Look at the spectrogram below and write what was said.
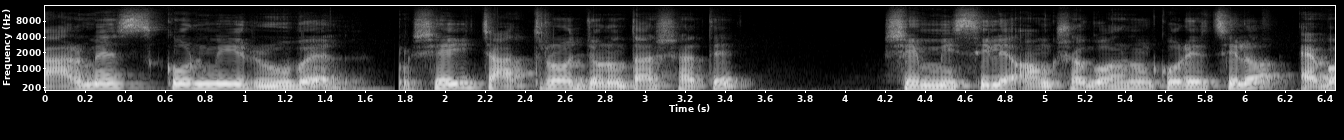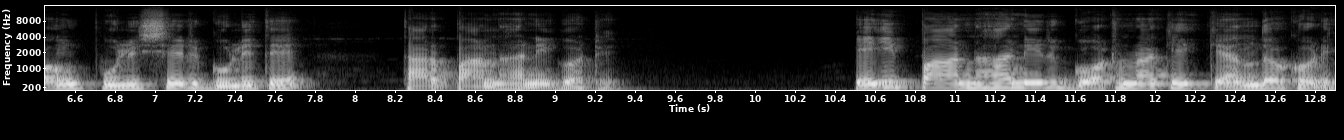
গার্মেন্টস কর্মী রুবেল, সেই ছাত্র জনতার সাথে সে মিছিলে অংশগ্রহণ করেছিল এবং পুলিশের গুলিতে তার পানহানি ঘটে। এই পানহানির ঘটনাকে কেন্দ্র করে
